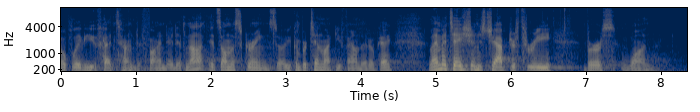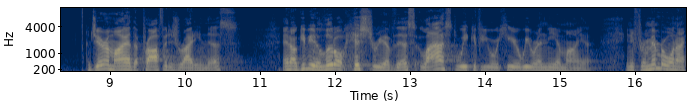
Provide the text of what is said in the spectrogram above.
Hopefully, you've had time to find it. If not, it's on the screen, so you can pretend like you found it, okay? Lamentations chapter 3, verse 1. Jeremiah the prophet is writing this, and I'll give you a little history of this. Last week, if you were here, we were in Nehemiah. And if you remember when I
